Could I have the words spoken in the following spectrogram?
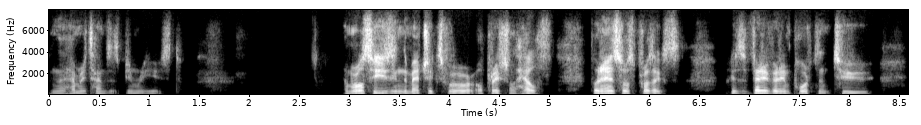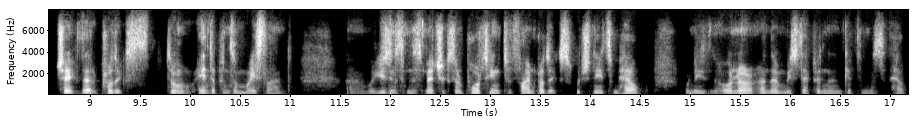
and then how many times it's been reused. And we're also using the metrics for operational health for inner source products because it's very, very important to check that products don't end up in some wasteland. Uh, we're using some of this metrics and reporting to find products which need some help or need an owner, and then we step in and give them help.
